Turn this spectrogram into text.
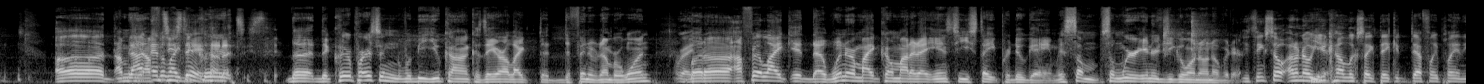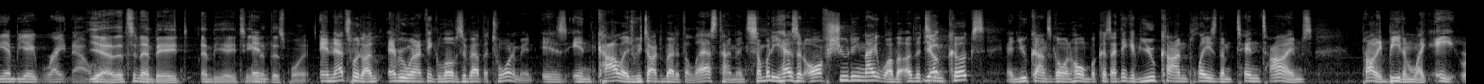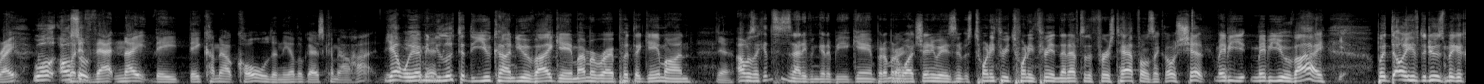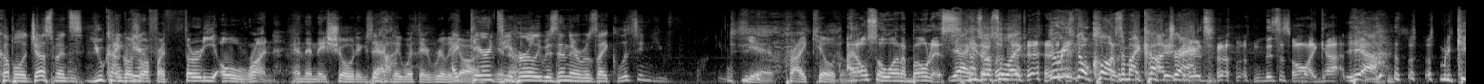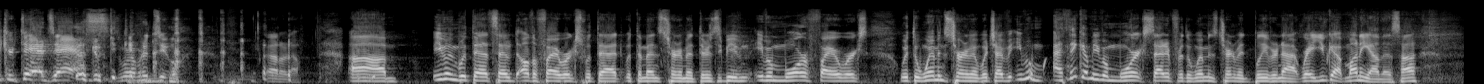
Uh, I mean, Not I feel NC like State. the Not clear, NC State. the the clear person would be UConn because they are like the definitive number one. Right. But uh, I feel like it, the winner might come out of that NC State Purdue game. It's some some weird energy going on over there. You think so? I don't know. Yeah. UConn looks like they could definitely play in the NBA right now. yeah, that's an NBA NBA team And- at this point. And that's what I, everyone I think loves about the tournament is in college. We talked about it the last time, and somebody has an off shooting night while the other team Yep. cooks, and UConn's going home because I think if UConn plays them ten times, probably beat them like eight, right? Well, also- but if that night they they come out cold and the other guys come out hot, Yeah, well, I mean, you looked at the UConn U of I game. I remember I put the game on. Yeah. I was like, this is not even going to be a game, but I'm going Right. to watch anyways. And it was 23 23. And then after the first half, I was like, oh, shit, maybe maybe U of I. But all you have to do is make a couple adjustments. Mm. UConn goes off for a 30-0 run, and then they showed exactly Yeah. what they really I are. guarantee you know? Hurley was in there and was like, listen, you. Yeah, probably killed him. I also want a bonus. Yeah, he's also like, there is no clause in my contract. this is all I got. Yeah. I'm going to kick your dad's ass. That's what I'm going to do. I don't know. Um, even with that said, all the fireworks with that with the men's tournament, there's even even more fireworks with the women's tournament, which I've even I think I'm even more excited for the women's tournament. Believe it or not, Ray, you've got money on this, huh?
